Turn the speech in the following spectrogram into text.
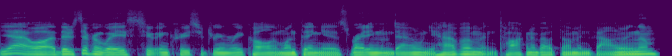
Yeah, well, there's different ways to increase your dream recall, and one thing is writing them down when you have them and talking about them and valuing them.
